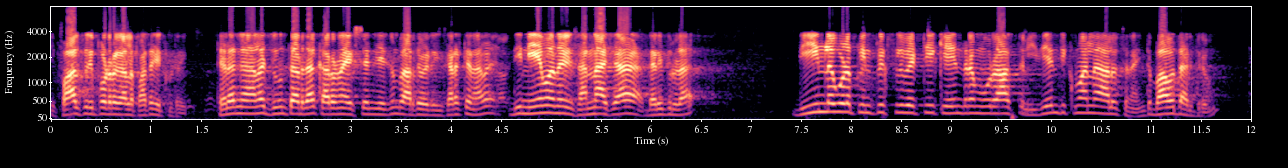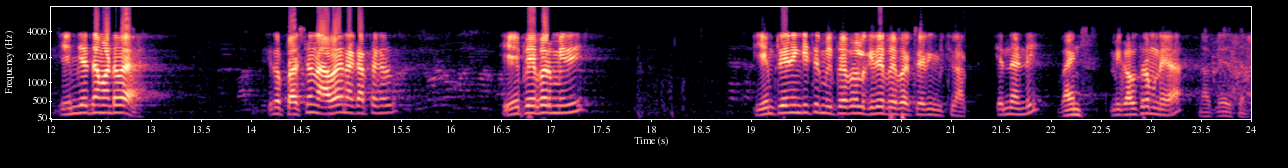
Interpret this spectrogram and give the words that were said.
ఈ ఫాల్స్ రిపోర్టర్ గాల పథకం ఎట్లుంటుంది తెలంగాణలో జూన్ థర్డ్ దాకా కరోనా ఎక్స్టెండ్ చేసిన భారత పెట్టింది కరెక్టేనా దీన్ని ఏమన్నది సన్నాస దరిద్రుడా? దీనిలో కూడా పిన్ ఫిక్స్లు పెట్టి కేంద్రము రాష్ట్రం ఇదేం దిక్కుమాలిన ఆలోచన? ఇంత భావదారిద్ర్యం. ఏం చేద్దామంటవా? ఇదో ప్రశ్న నావా? నాకు అర్థం కాదు. ఏ పేపర్ మీది? ఏం ట్రైనింగ్ ఇచ్చారు? మీ పేపర్లో ఇదే పేపర్ ట్రైనింగ్ ఇచ్చిన ఏందండి? వైన్స్ మీకు అవసరం ఉన్నాయా? నాకు లేదు సార్.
